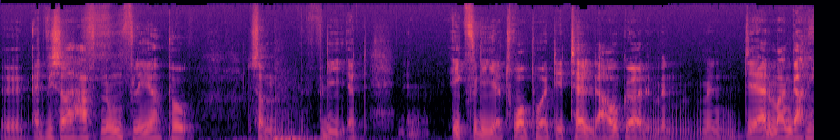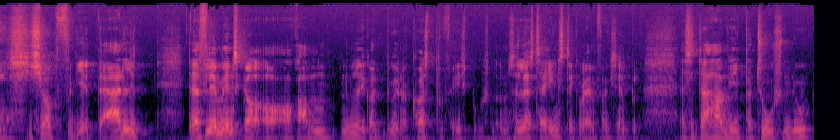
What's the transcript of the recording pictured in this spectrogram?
Øh, at vi så har haft nogle flere på, som, fordi at ikke fordi jeg tror på, at det er tal, der afgør det, men, men det er det mange gange i shop, fordi at der er lidt der er flere mennesker at, at ramme. Nu ved jeg godt, at det begynder at koste på Facebook. Sådan noget. Men så lad os tage Instagram for eksempel. Altså der har vi et par tusind nu,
